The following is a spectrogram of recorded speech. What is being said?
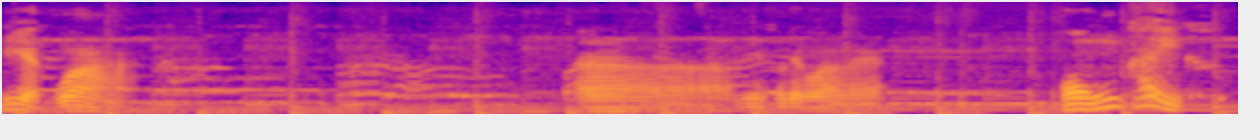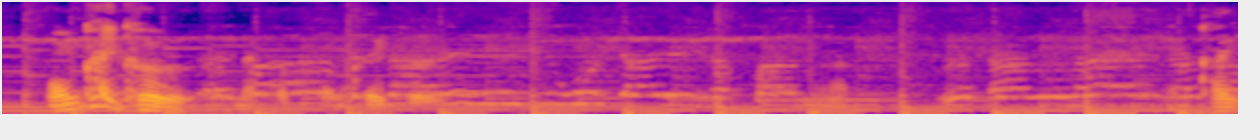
เรียกว่าอ่านี่เขาเรียกว่าอะไรหงไข่หงไข่เคอนะครับหงไข่เคอ ไข่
